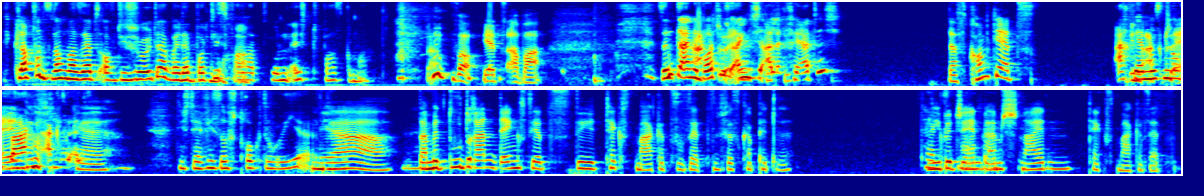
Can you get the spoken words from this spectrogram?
Ich klopfe uns noch mal selbst auf die Schulter, weil der Bottis-Fall hat schon echt Spaß gemacht. So, jetzt aber. Sind deine Bottis eigentlich alle fertig? Das kommt jetzt. Ach, wir müssen noch sagen, aktuell. Die Steffi ist so strukturiert. Ja, damit du dran denkst, jetzt die Textmarke zu setzen fürs Kapitel. Liebe Jane Textmarke. beim Schneiden, Textmarke setzen.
